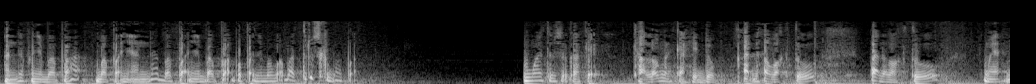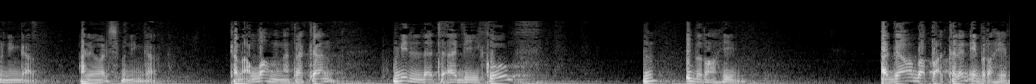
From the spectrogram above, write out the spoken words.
Anda punya bapak, bapaknya Anda, bapaknya bapak, bapaknya bapak, bapak terus ke bapak. Semuanya ke kakek. Kalau mereka hidup pada waktu pada waktu mayat meninggal, ahli waris meninggal. Karena Allah mengatakan millat abikum hmm, Ibrahim. Agama bapak kalian Ibrahim.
